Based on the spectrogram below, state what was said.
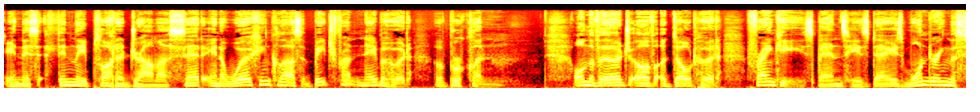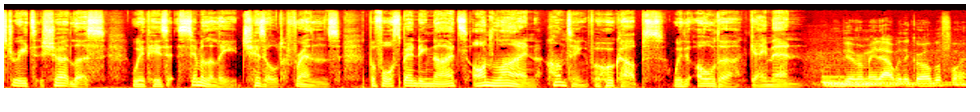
in this thinly plotted drama set in a working class beachfront neighborhood of Brooklyn. On the verge of adulthood, Frankie spends his days wandering the streets shirtless with his similarly chiseled friends, before spending nights online hunting for hookups with older gay men. Have you ever made out with a girl before?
